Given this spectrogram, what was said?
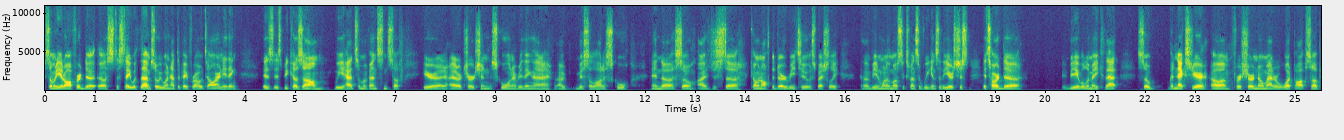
somebody had offered to, us to stay with them, so we wouldn't have to pay for a hotel or anything, is is because um we had some events and stuff here at, at our church and school and everything that I, I missed a lot of school, and uh, so I just uh, coming off the Derby too, especially uh, being one of the most expensive weekends of the year. It's just it's hard to be able to make that. So, but next year, um, for sure, no matter what pops up,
